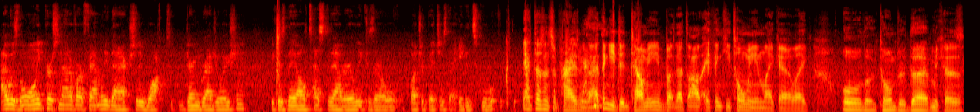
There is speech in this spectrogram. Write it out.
I was the only person out of our family that actually walked during graduation because they all tested out early because they're all a bunch of bitches that hated school. That doesn't surprise me. I think he did tell me, but that's all. I think he told me in like a like, oh, like Tom did that because,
